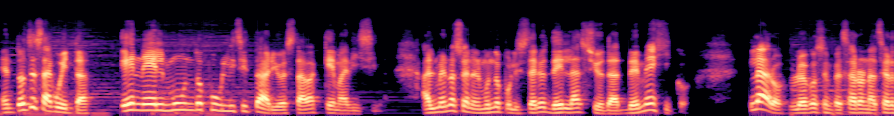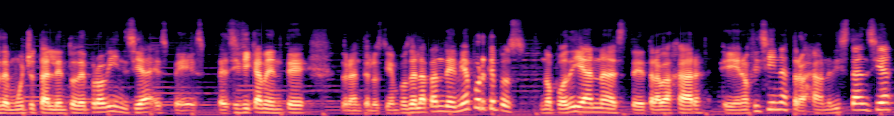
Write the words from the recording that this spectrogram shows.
Entonces Agüita en el mundo publicitario estaba quemadísima, al menos en el mundo publicitario de la Ciudad de México. Claro, luego se empezaron a hacer de mucho talento de provincia, específicamente durante los tiempos de la pandemia, porque pues no podían este, trabajar en oficina, trabajaban a distancia.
